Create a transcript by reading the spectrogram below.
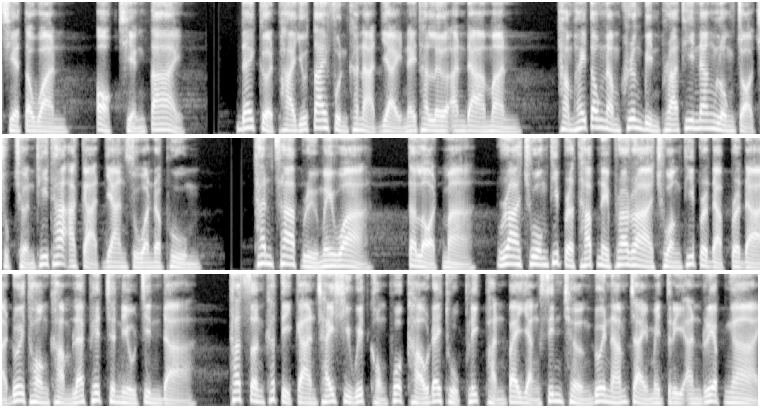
เชียตะวัน ออกเฉียงใต้ ได้เกิดพายุใต้ฝุ่นขนาดใหญ่ในทะเลอันดามันทำให้ต้องนำเครื่องบินพระที่นั่งลงจอดฉุกเฉินที่ท่าอากาศยานสุวรรณภูมิ ท่านทราบหรือไม่ว่า ตลอดมา ราชวงศ์ที่ประทับในพระราชวังที่ประดับประดาด้วยทองคำและเพชรนิวจินดา ทัศนคติการใช้ชีวิตของพวกเขาได้ถูกพลิกผันไปอย่างสิ้นเชิงด้วยน้ำใจไมตรีอันเรียบง่าย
